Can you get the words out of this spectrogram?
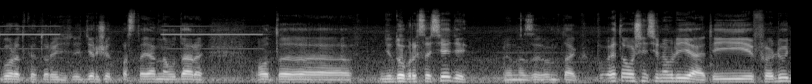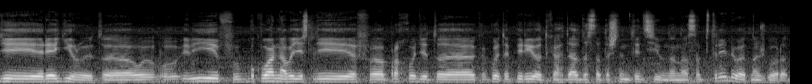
город, который держит постоянно удары от э, недобрых соседей, э, назовем так. Это очень сильно влияет, и ф- люди реагируют. э, И ф- буквально, если ф- проходит э, какой-то период, когда достаточно интенсивно нас обстреливает наш город,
